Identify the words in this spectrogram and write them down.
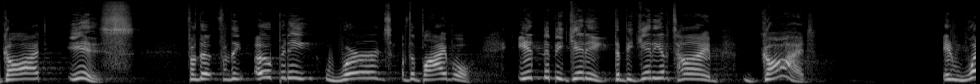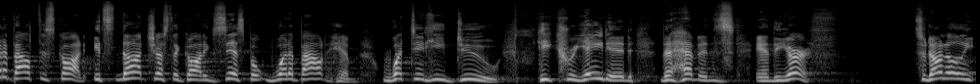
God is. From the, from the opening words of the Bible, in the beginning, the beginning of time, God. And what about this God? It's not just that God exists, but what about him? What did he do? He created the heavens and the earth. So not only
